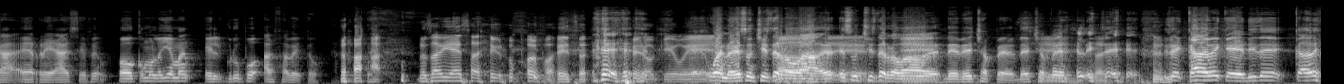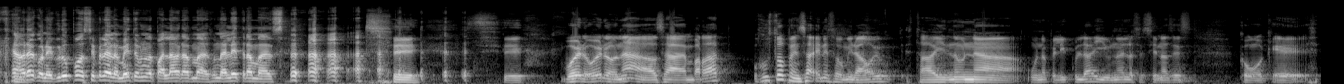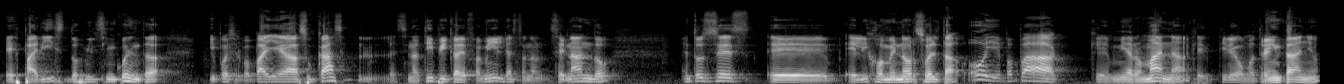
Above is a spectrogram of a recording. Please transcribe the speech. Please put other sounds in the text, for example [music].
o como lo llaman, el grupo alfabeto. [laughs] no sabía esa del grupo alfabeto, [laughs] pero qué bueno. Bueno, es un chiste robado, es un chiste robado de, de Chappelle. De Chappelle [laughs] dice, cada vez que dice, cada vez que habla con el grupo siempre le meten una palabra más, una letra más. sí, sí. Bueno, bueno, nada, o sea, en verdad, justo pensaba en eso. Mira, hoy estaba viendo una, una película y una de las escenas es como que es París 2050 y pues el papá llega a su casa, la escena típica de familia, están cenando. Entonces eh, el hijo menor suelta, oye papá, que mi hermana, que tiene como 30 años,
